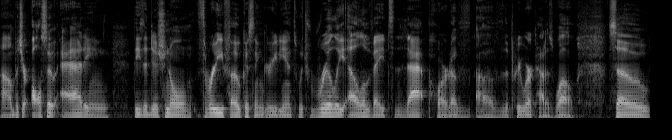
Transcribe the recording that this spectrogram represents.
um, but you're also adding these additional three focus ingredients, which really elevates that part of, of the pre workout as well. So,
